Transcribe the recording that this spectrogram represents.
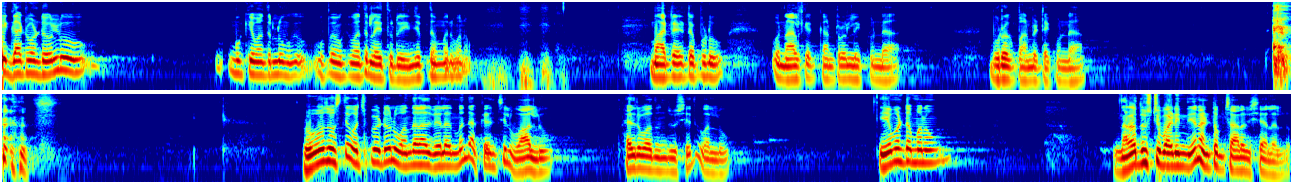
ఇక అటువంటి వాళ్ళు ముఖ్యమంత్రులు ఉప ముఖ్యమంత్రులు అవుతారు ఏం చెప్తాం మరి మనం? మాట్లాడేటప్పుడు ఓ నాలుక కంట్రోల్ లేకుండా బుర్రకు పని పెట్టకుండా. రోజు వస్తే వచ్చిపోయేటోళ్ళు వందలాది వేల మంది అక్కడి నుంచి వాళ్ళు హైదరాబాద్ను చూసేది వాళ్ళు. ఏమంటాం మనం? నరదృష్టి పడింది అని అంటాం చాలా విషయాలలో.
